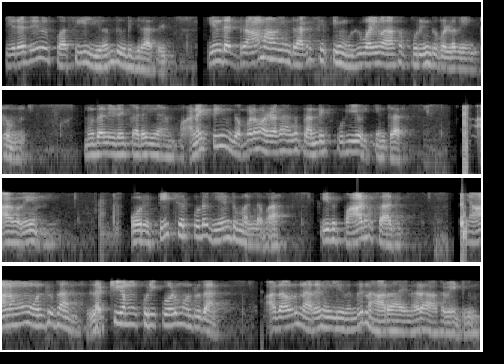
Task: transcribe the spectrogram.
பிறகு பசியில் இறந்து விடுகிறார்கள். இந்த டிராமாவின் ரகசியத்தை முழுவதாக புரிந்து கொள்ள வேண்டும். முதலிடை கடை அனைத்தையும் எவ்வளவு அழகாக தந்தை புரிய வைக்கின்றார். ஆகவே ஒரு டீச்சர் கூட வேண்டும் அல்லவா இது பாடசாலை. ஞானமும் ஒன்றுதான் லட்சியமும் குறிக்கோளும் ஒன்றுதான். அதாவது நரனிலிருந்து நாராயணர் ஆக வேண்டும்.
